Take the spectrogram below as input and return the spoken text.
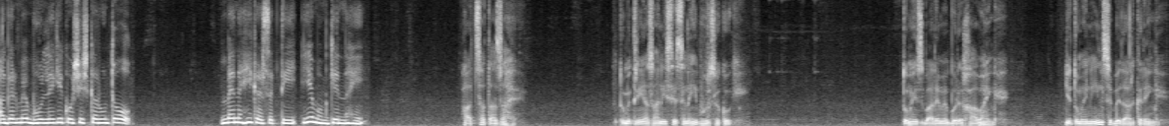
अगर मैं भूलने की कोशिश करूँ तो मैं नहीं कर सकती ये मुमकिन नहीं। हादसा ताज़ा है। तुम इतनी आसानी से इसे नहीं भूल सकोगी। तुम्हें इस बारे में बुरे ख्वाब आएँगे। ये तुम्हें नींद से बेदार करेंगे।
